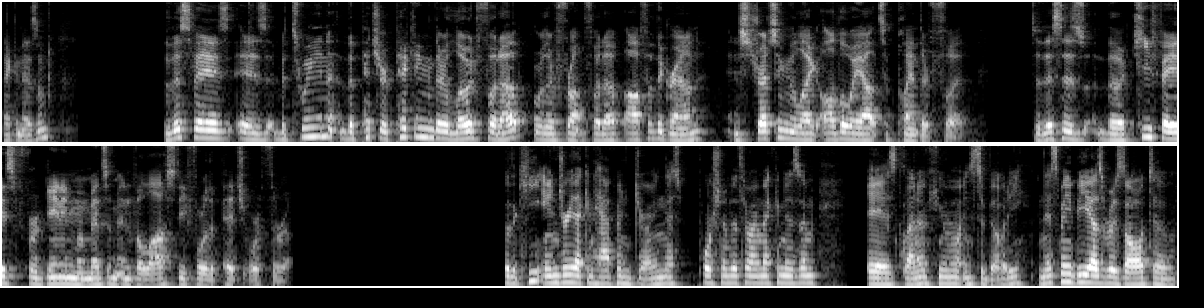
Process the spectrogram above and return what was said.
mechanism. So this phase is between the pitcher picking their load foot up or their front foot up off of the ground and stretching the leg all the way out to plant their foot. So this is the key phase for gaining momentum and velocity for the pitch or throw. So the key injury that can happen during this portion of the throwing mechanism is glenohumeral instability, and this may be as a result of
